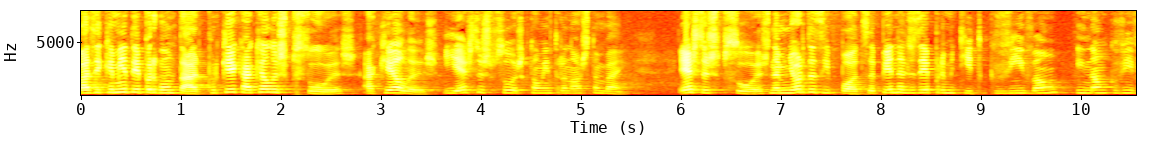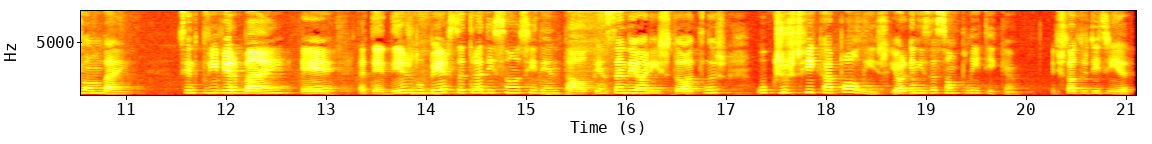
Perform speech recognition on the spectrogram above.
Basicamente é perguntar porque é que aquelas pessoas, aquelas e estas pessoas que estão entre nós também, estas pessoas, na melhor das hipóteses, apenas lhes é permitido que vivam e não que vivam bem. Sendo que viver bem é, até desde o berço da tradição ocidental, pensando em Aristóteles, o que justifica a polis e a organização política. Aristóteles dizia:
